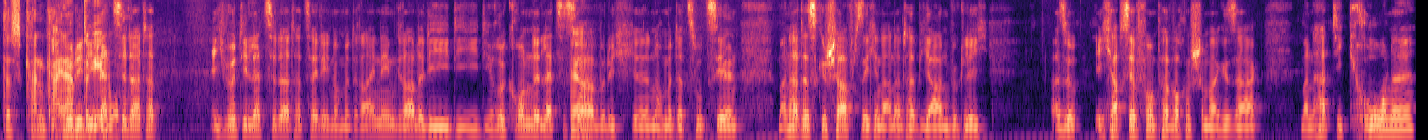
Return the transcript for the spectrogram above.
das kann keiner ich würde die letzte da Ich würde die letzte da tatsächlich noch mit reinnehmen. Gerade die, die, die Rückrunde letztes ja. Jahr würde ich äh, noch mit dazu zählen. Man hat es geschafft, sich in anderthalb Jahren wirklich. Also, ich habe es ja vor ein paar Wochen schon mal gesagt. Man hat die Krone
